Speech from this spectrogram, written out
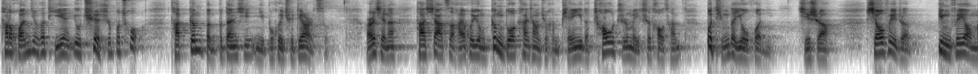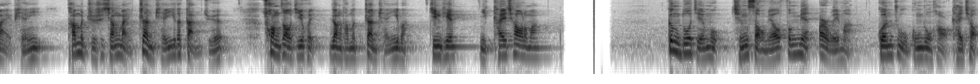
它的环境和体验又确实不错，他根本不担心你不会去第二次。而且呢，他下次还会用更多看上去很便宜的超值美食套餐，不停地诱惑你。其实啊，消费者并非要买便宜，他们只是想买占便宜的感觉。创造机会，让他们占便宜吧。今天你开窍了吗？更多节目，请扫描封面二维码，关注公众号“开窍”，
